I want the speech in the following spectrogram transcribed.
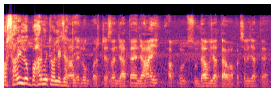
और सारे लोग बाहर में टॉयलेट जाते सारे हैं लोग स्टेशन जाते हैं जहाँ ही आपको सुविधा हो जाता है वहाँ पर चले जाते हैं।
